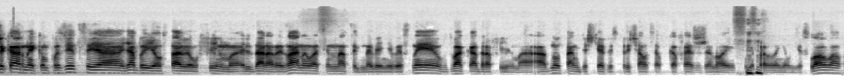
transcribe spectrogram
Шикарная композиция. Я бы ее уставил в фильм Эльдара Рязанова «17 мгновений весны» в два кадра фильма. Одну там, где Щерли встречался в кафе с женой, не проронил ни слова,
